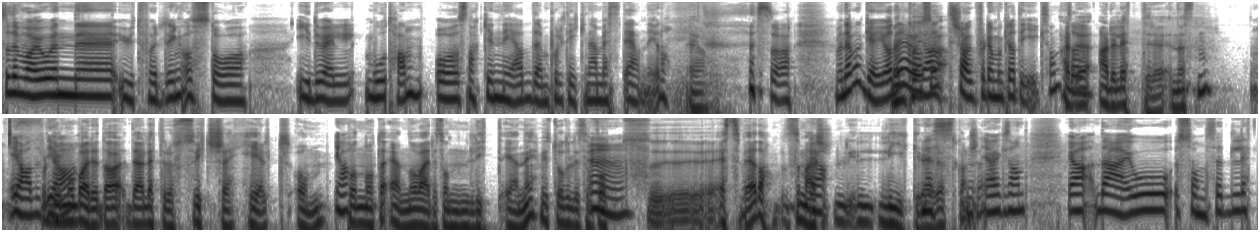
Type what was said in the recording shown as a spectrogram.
Så det var jo en eh, utfordring å stå i duell mot han og snakke ned den politikken jeg er mest enig i, da. Ja. Så, men det var gøy, og Men det er jo også et slag for demokratiet, ikke sant? Er det, er det lettere, nesten? ja, det, For du ja. må bare, da, det er lettere å switche helt om, Ja. på en måte, enn å være sånn litt enig. Hvis du hadde liksom Mm. fått eh, SV, da, som er likere Rødt, kanskje. Ja, ikke sant. Ja, det er jo sånn sett lettere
